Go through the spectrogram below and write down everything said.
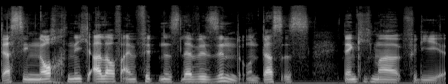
dass sie noch nicht alle auf einem Fitnesslevel sind. Und das ist, denke ich mal, für die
